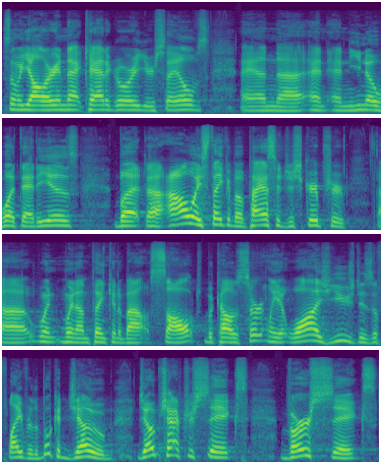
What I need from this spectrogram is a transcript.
Some of y'all are in that category yourselves, and, uh, and, and you know what that is. But uh, I always think of a passage of scripture uh, when, when I'm thinking about salt because certainly it was used as a flavor. The book of Job, Job chapter 6, verse 6,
